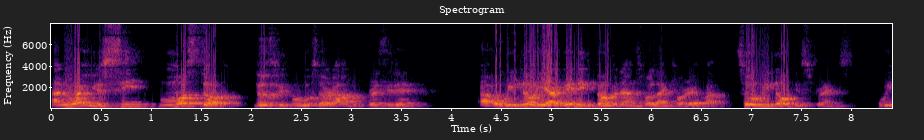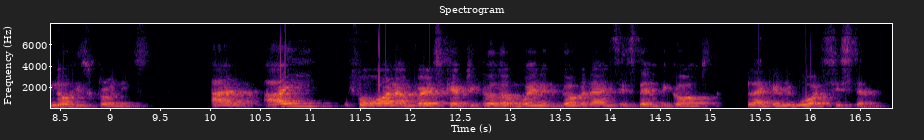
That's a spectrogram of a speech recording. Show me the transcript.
And when you see most of those people who surround the president, uh, we know he has been in governance for like forever. So we know his friends, we know his cronies. And I, for one, am very skeptical of when a governance system becomes like a reward system.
